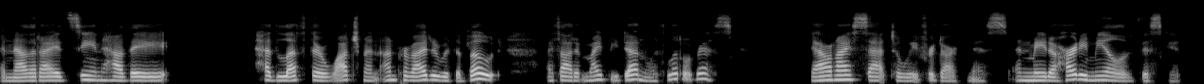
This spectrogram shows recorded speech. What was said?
and now that I had seen how they had left their watchman unprovided with a boat, I thought it might be done with little risk. Down I sat to wait for darkness, and made a hearty meal of biscuit.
